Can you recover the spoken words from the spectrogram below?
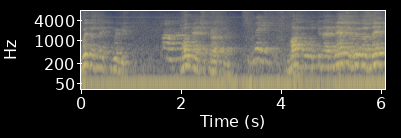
Вы должны выбить. Ага. Вот мячик красный вас будут кидать мяч, и вы должны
